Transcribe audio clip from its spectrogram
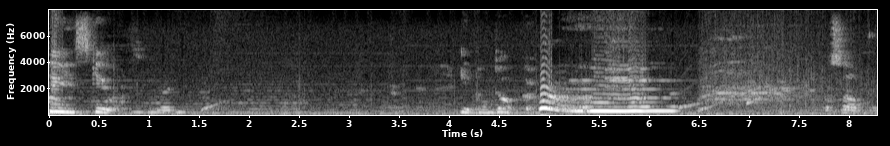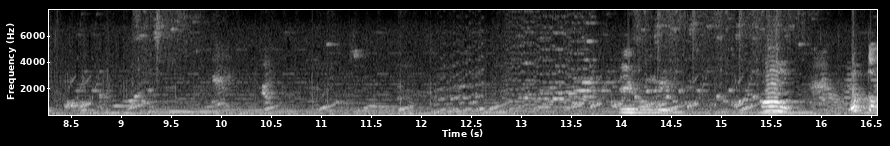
these skills. You ready? Get pumped up. What's up, big boy? Oh! What the?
